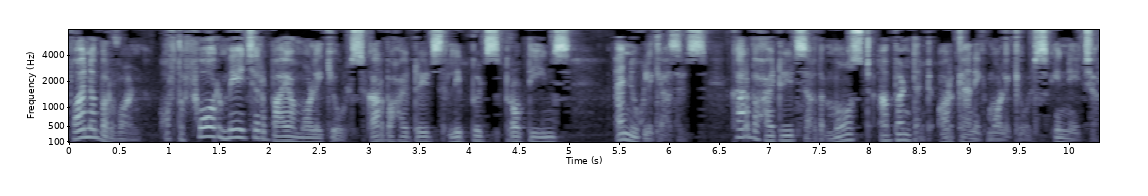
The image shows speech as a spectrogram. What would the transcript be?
Point number one of the four major biomolecules carbohydrates, lipids, proteins, and nucleic acids. Carbohydrates are the most abundant organic molecules in nature.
